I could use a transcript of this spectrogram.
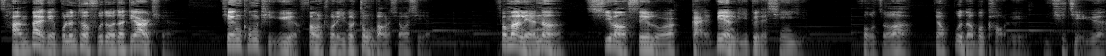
惨败给布伦特福德的第二天，天空体育放出了一个重磅消息，说曼联呢希望 C 罗改变离队的心意，否则将不得不考虑与其解约。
